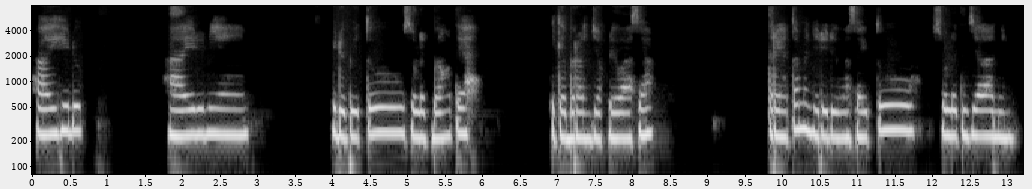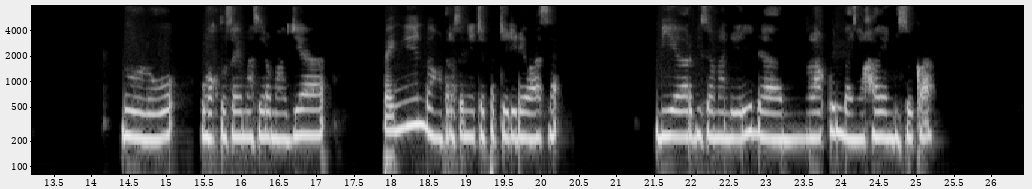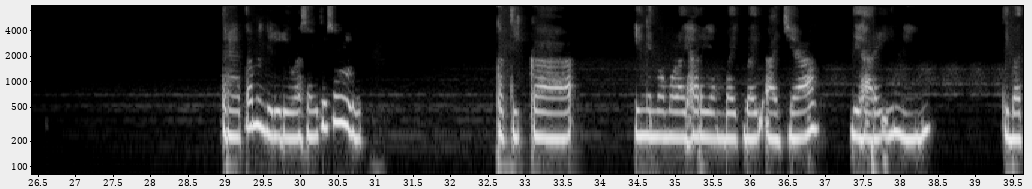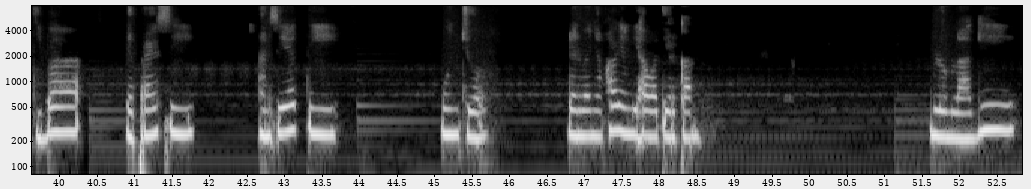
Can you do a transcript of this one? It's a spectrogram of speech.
Hai hidup, hai dunia. Hidup itu sulit banget ya. Ketika beranjak dewasa, ternyata menjadi dewasa itu sulit dijalanin. Dulu, waktu saya masih remaja, pengen banget rasanya cepat jadi dewasa. Biar bisa mandiri dan ngelakuin banyak hal yang disuka. Ternyata menjadi dewasa itu sulit. Ketika ingin memulai hari yang baik-baik aja di hari ini, tiba-tiba depresi, anxiety muncul, dan banyak hal yang dikhawatirkan. Belum lagi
